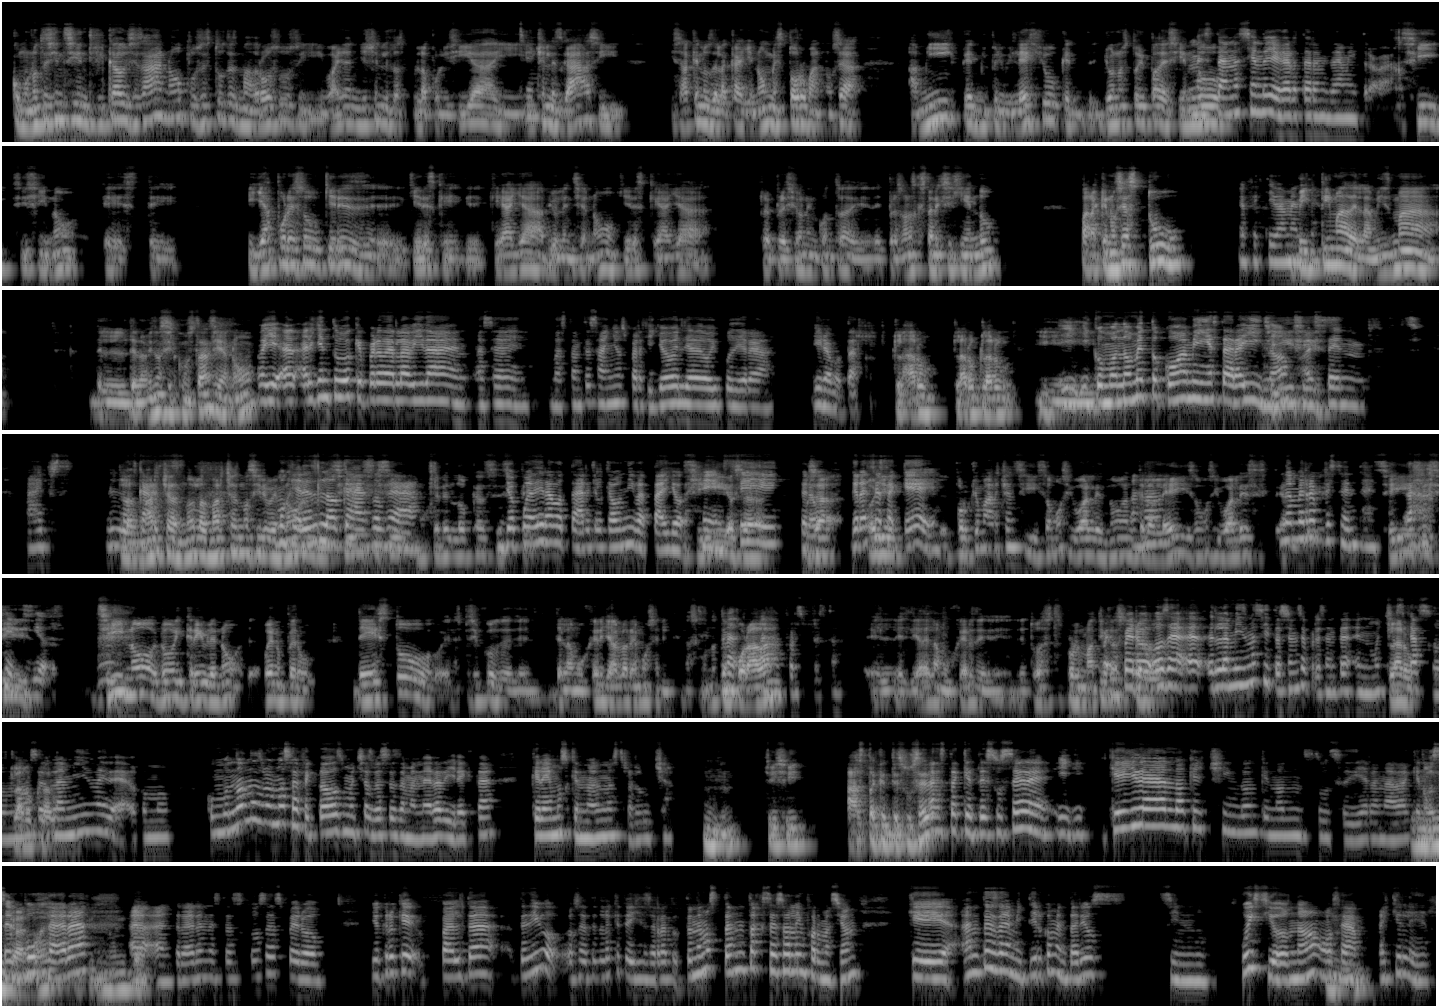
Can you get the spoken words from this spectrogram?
como no te sientes identificado, dices, ah, no, pues estos desmadrosos y vayan y échenles la, policía y échenles gas y, y sáquenlos de la calle, no, me estorban, o sea, a mí, que mi privilegio, que yo no estoy padeciendo. Me están haciendo llegar tarde a mi trabajo. Sí, sí, sí, ¿no? Este, y ya por eso quieres, eh, quieres que, haya violencia, ¿no? Quieres que haya represión en contra de, personas que están exigiendo para que no seas tú Efectivamente. víctima de la misma de, la misma circunstancia, ¿no? Oye, alguien tuvo que perder la vida hace bastantes años para que yo el día de hoy pudiera ir a votar. Claro, claro, claro. Y, como no me tocó a mí estar ahí, ¿no? Sí, sí. Estén, ay, pues, locas. Las marchas, ¿no? Las marchas no sirven. Mujeres locas, o sea. mujeres locas. Yo este puedo ir a votar, que el cabo ni batallo. Sí, o sea, pero gracias a qué. ¿Por qué marchan si somos iguales, no? Ante la ley y somos iguales. Este, no me representan. Sí, sí, sí. Sí, no, no, increíble, ¿no? Bueno, pero de esto en específico de, la mujer ya hablaremos en, la segunda temporada. por supuesto el, Día de la Mujer de, todas estas problemáticas. Pero, o sea, eh, la misma situación se presenta en muchos casos, ¿no? o sea, la misma idea, como, como no nos vemos afectados muchas veces de manera directa, creemos que no es nuestra lucha. Sí, sí. Hasta que te sucede. Hasta que te sucede. Y, qué ideal, ¿no? Qué chingón que no nos sucediera nada, que nos empujara a, entrar en estas cosas, pero yo creo que falta, te digo, o sea, lo que te dije hace rato, tenemos tanto acceso a la información que antes de emitir comentarios sin juicio, ¿no? O sea, hay que leer,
